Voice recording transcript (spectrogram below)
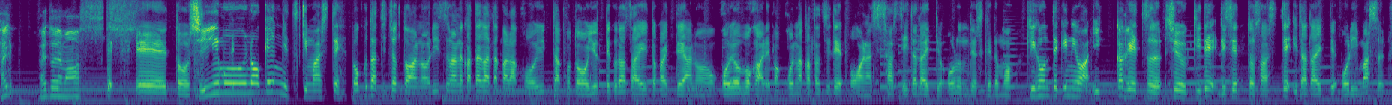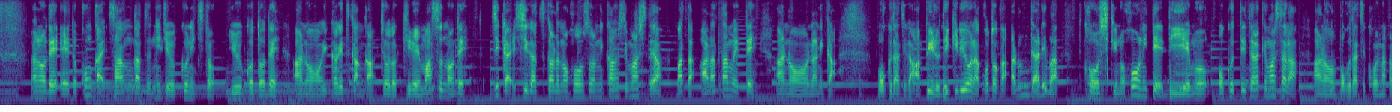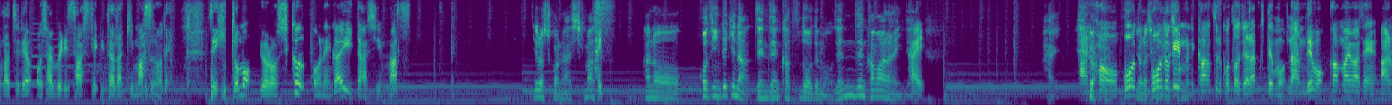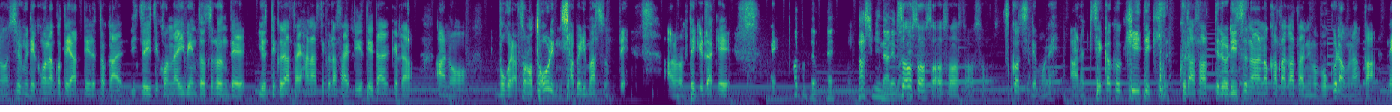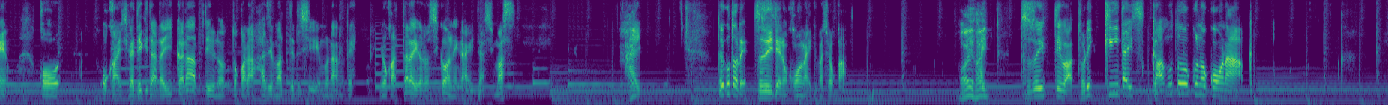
はい。ありがとうございます。でえっ、と、CM の件につきまして、僕たちちょっとあの、リスナーの方々からこういったことを言ってくださいとか言って、あの、ご要望があれば、こんな形でお話しさせていただいておるんですけども、基本的には1ヶ月周期でリセットさせていただいております。なので、えっ、と、今回3月29日ということで、あの、1ヶ月間がちょうど切れますので、次回4月からの放送に関しましては、また改めて、あの、何か僕たちがアピールできるようなことがあるんであれば、公式の方にて DM 送っていただけましたら、あの、僕たちこんな形でおしゃべりさせていただきますので、ぜひともよろしくお願いいたします。よろしくお願いします。はいあの、個人的な全然活動でも全然構わないんで、。はい。あの、ボーボードゲームに関することじゃなくても、何でも構いません。あの、趣味でこんなことやってるとか、いついつこんなイベントするんで、言ってください、話してくださいって言っていただけたら、あの、僕らその通りに喋りますんで、あの、できるだけちょっとでもね、足しになれば、ね、そうそうそうそうそうそう。少しでもね、あの、せっかく聞いてきくださってるリスナーの方々にも僕らもなんかね、こう、お返しができたらいいかなっていうのとから始まってる CM なので、よかったらよろしくお願いいたします。はい。ということで、続いてのコーナー行きましょうか。はいはい。続いては、トリッキーダイスガムトークのコーナー。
